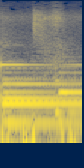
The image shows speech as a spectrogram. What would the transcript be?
Bye.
